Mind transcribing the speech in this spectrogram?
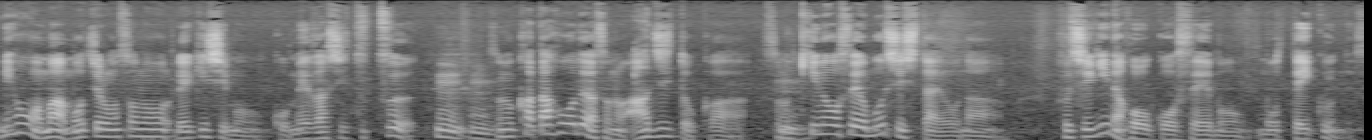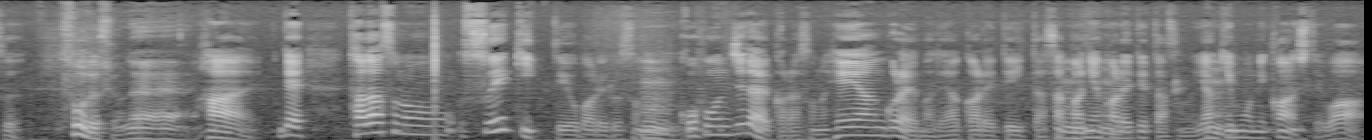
日本はまあもちろんその歴史もこう目指しつつうんうんその片方ではその味とかその機能性を無視したような不思議な方向性も持っていくんです。そうですよね。はい、でただその末期って呼ばれるそのうん古墳時代からその平安ぐらいまで焼かれていた盛んに焼かれてたその焼き物に関しては、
